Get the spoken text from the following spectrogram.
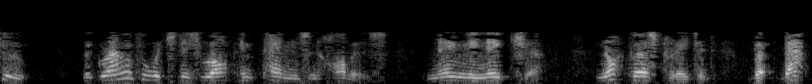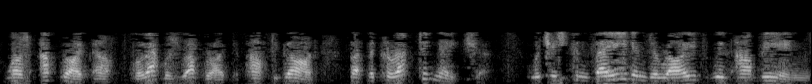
2. The ground for which this wrath impends and hovers, namely nature, not first created, but that was upright after, for that was upright after God, but the corrupted nature, which is conveyed and derived with our beings,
